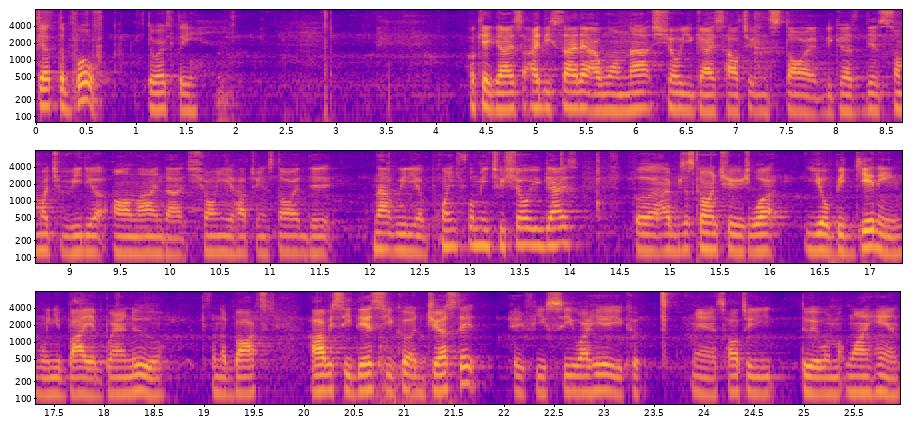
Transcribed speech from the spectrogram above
got the bolt directly Okay guys, I decided I will not show you guys how to install it because there's so much video online that showing you how to install it. There's not really a point for me to show you guys, but I'm just going to what you'll be getting when you buy it brand new from the box. Obviously this, you could adjust it. If you see right here, you could, man, it's hard to do it with one hand.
